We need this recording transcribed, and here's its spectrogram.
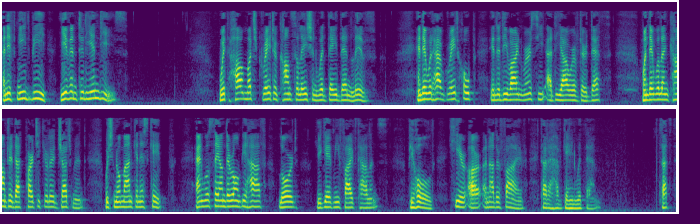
and if need be, even to the Indies. With how much greater consolation would they then live? And they would have great hope in the divine mercy at the hour of their death when they will encounter that particular judgment which no man can escape, and will say on their own behalf, Lord, you gave me five talents. Behold, here are another five that I have gained with them. That's the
